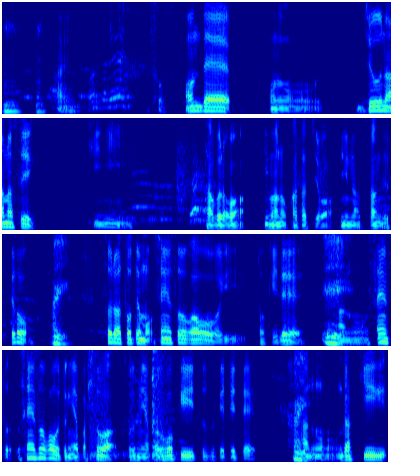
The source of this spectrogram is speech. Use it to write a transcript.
うん、はい、そうほんでこの17世紀にタブラは今の形はになったんですけど、はい、それはとても戦争が多い時で、えー、あの戦争戦争が多い時にやっぱ人はそういうふうにやっぱ動き続けてて、はい、あの楽器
